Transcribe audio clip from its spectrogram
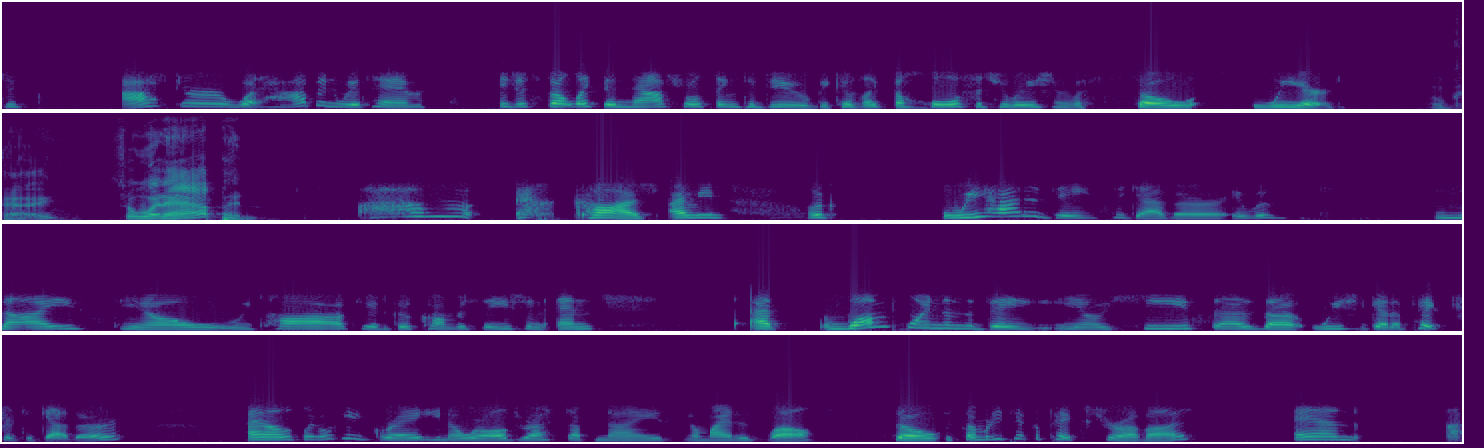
just after what happened with him, it just felt like the natural thing to do because like the whole situation was so weird. Okay. So what happened? Um, gosh, I mean, look, we had a date together. It was nice, you know. We talked, we had a good conversation, and at one point in the date, you know, he says that we should get a picture together, and I was like, okay, great. You know, we're all dressed up nice. You know, might as well. So somebody took a picture of us, and I,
